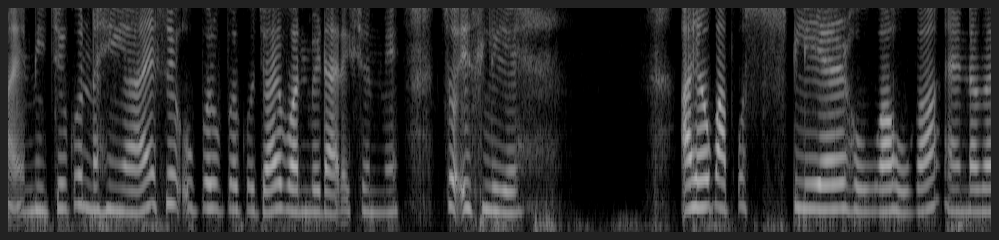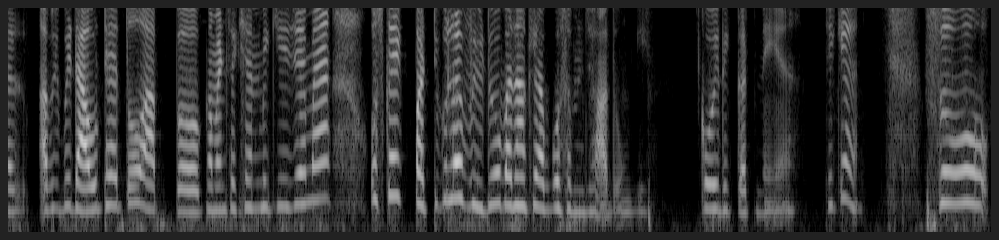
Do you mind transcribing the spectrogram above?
आए नीचे को नहीं आए सिर्फ़ ऊपर ऊपर को जाए वन वे डायरेक्शन में। सो so, इसलिए आई होप आपको क्लियर हुआ होगा। एंड अगर अभी भी डाउट है तो आप कमेंट uh, सेक्शन में कीजिए। मैं उसका एक पर्टिकुलर वीडियो बना के आपको समझा दूँगी। कोई दिक्कत नहीं है। ठीक है? So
